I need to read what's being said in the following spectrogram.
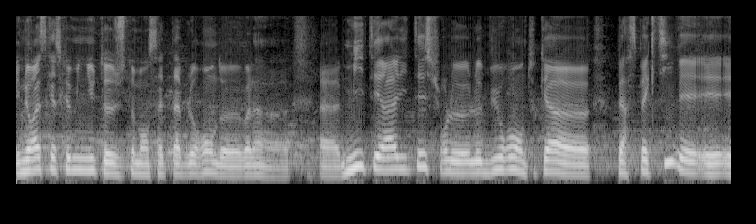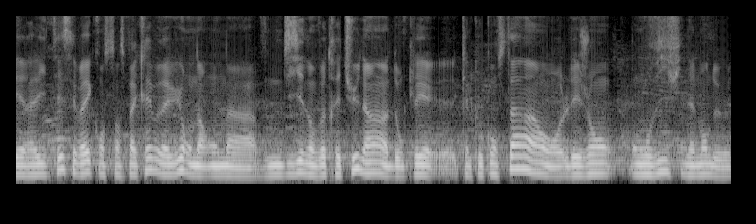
Il nous reste quelques minutes justement cette table ronde, voilà, euh, mythe et réalité sur le, bureau, en tout cas euh, perspective et, et, réalité. C'est vrai, Constance Macré, vous avez vu, on a, vous nous disiez dans votre étude, hein, donc les, quelques constats. Hein, les gens ont envie finalement de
